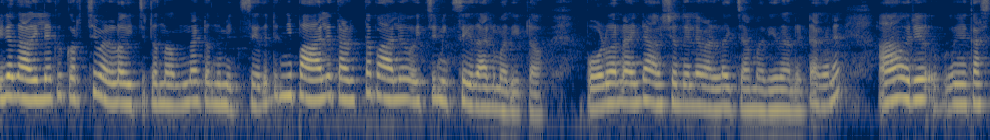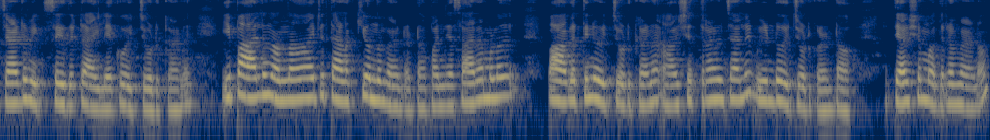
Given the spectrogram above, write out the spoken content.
പിന്നെ അത് അതിലേക്ക് കുറച്ച് വെള്ളം ഒഴിച്ചിട്ട് നന്നായിട്ടൊന്ന് മിക്സ് ചെയ്തിട്ട് ഇനി പാൽ തണുത്ത പാൽ ഒഴിച്ച് മിക്സ് ചെയ്താലും മതി കേട്ടോ അപ്പോൾ പറഞ്ഞാൽ അതിന്റെ ആവശ്യമൊന്നുമില്ല വെള്ളം ഒഴിച്ചാൽ മതി എന്ന് പറഞ്ഞിട്ട് അങ്ങനെ ആ ഒരു കസ്റ്റാർഡ് മിക്സ് ചെയ്തിട്ട് അതിലേക്ക് ഒഴിച്ചു കൊടുക്കുകയാണ് ഈ പാൽ നന്നായിട്ട് തിളക്കിയൊന്നും വേണ്ട കേട്ടോ പഞ്ചസാര നമ്മൾ പാകത്തിന് ഒഴിച്ചു കൊടുക്കുകയാണ് ആവശ്യം എത്രയാണെന്ന് വെച്ചാൽ വീണ്ടും ഒഴിച്ചു കൊടുക്കണം കേട്ടോ അത്യാവശ്യം മധുരം വേണം.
